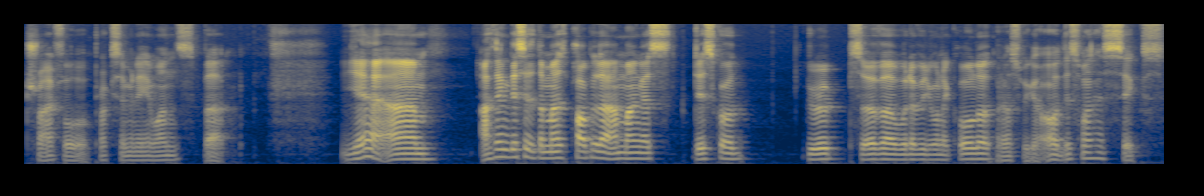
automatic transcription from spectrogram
try for proximity ones. But yeah, um, I think this is the most popular Among Us Discord group, server, whatever you want to call it. What else we got? Oh, this one has six.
